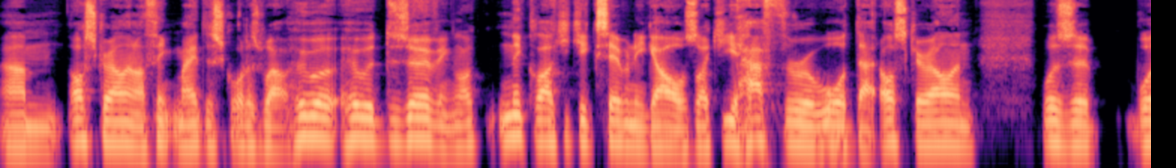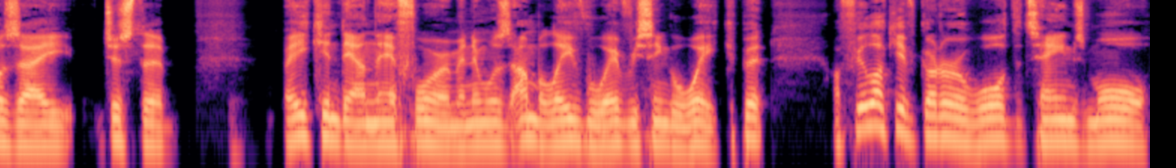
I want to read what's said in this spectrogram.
um, Oscar I think, made the squad as well, who were who were deserving. Like Nick Larkey kicked seventy goals. Like you have to reward that. Oscar Allen was a was a just a beacon down there for him, and it was unbelievable every single week. But I feel like you've got to reward the teams more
